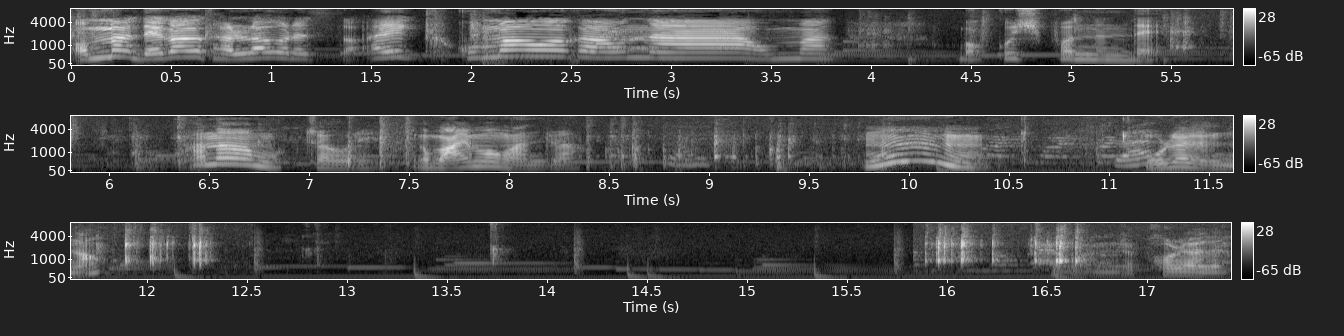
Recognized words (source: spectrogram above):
엄마 내가 달라 그랬어. 아이 고마워 가온아. 엄마 먹고 싶었는데 하나만 먹자 우리. 이거 많이 먹으면 안 좋아. 음 왜? 오래됐나? 이제 버려야 돼.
